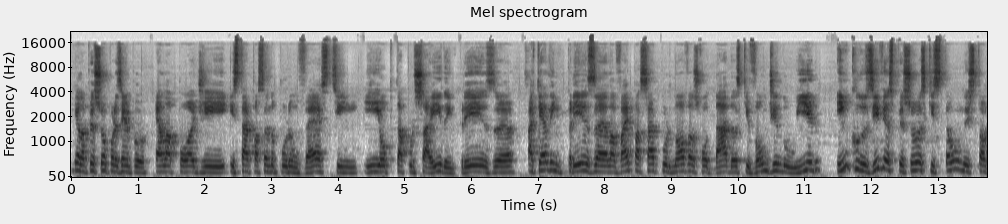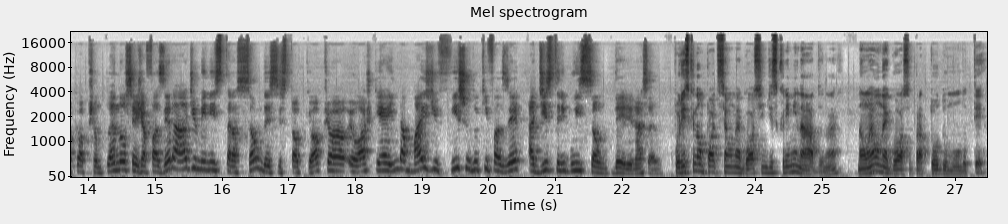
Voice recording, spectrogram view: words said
Aquela pessoa, por exemplo, ela pode estar passando por um vesting e optar por sair da empresa. Aquela empresa, ela vai passar por novas rodadas que vão diluir inclusive as pessoas que estão no Stock Option Plan, ou seja, fazer a administração desse Stock Option, eu acho que é ainda mais difícil do que fazer a distribuição dele, né, Sérgio? Por isso que não pode ser um negócio indiscriminado, né? Não é um negócio para todo mundo ter.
